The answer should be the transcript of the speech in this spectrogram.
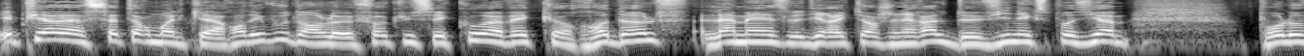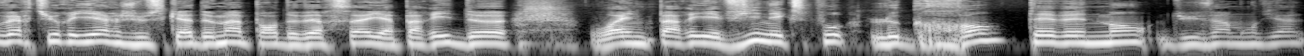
Et puis à 7h moins le quart, rendez-vous dans le Focus Echo avec Rodolphe Lamez, le directeur général de Vinexposium pour l'ouverture hier jusqu'à demain, Porte de Versailles à Paris de Wine Paris et Vine Expo, le grand événement du vin mondial.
